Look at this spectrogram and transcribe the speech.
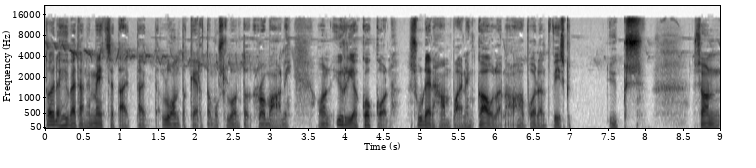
Toinen hyvä tänne metsä- tai, tai luontokertomus, luontoromaani on Yrjö Kokon Sudenhampainen kaulanauha vuodelta 1951. Se on,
